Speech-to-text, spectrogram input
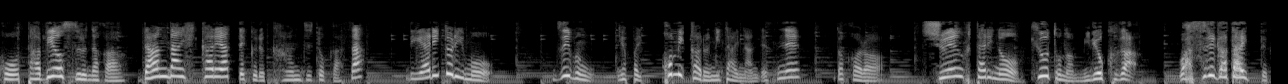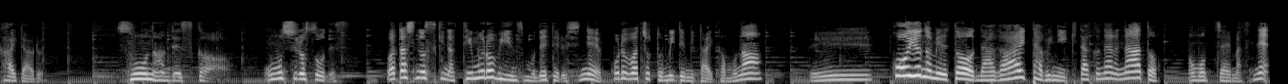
こう旅をする中、だんだん惹かれ合ってくる感じとかさ。で、やりとりも、随分、やっぱりコミカルみたいなんですね。だから、主演二人のキュートな魅力が忘れがたいって書いてある。そうなんですか。面白そうです。私の好きなティム・ロビンスも出てるしね、これはちょっと見てみたいかもな。へえ。こういうの見ると長い旅に行きたくなるなぁと思っちゃいますね。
